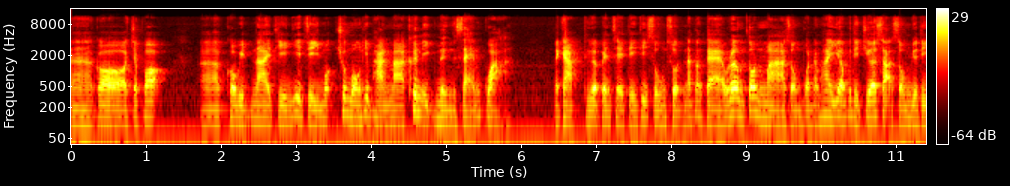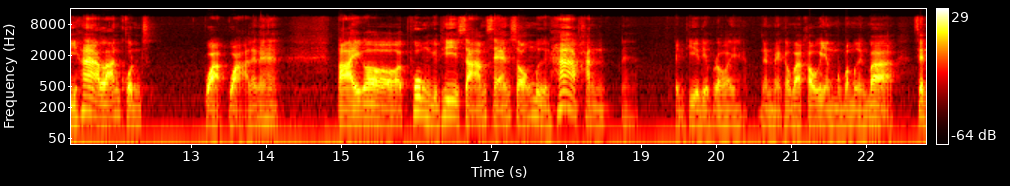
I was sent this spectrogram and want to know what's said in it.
นะก็เฉพาะ โควิด -19 24 ชั่วโมงที่ผ่านมาขึ้นอีก 1 0 0 0 0แสนกว่านะครับถือว่าเป็นสถิติที่สูงสุดนับตั้งแต่เริ่มต้นมาส่งผลทำให้ยอดผู้ติดเชื้อสะสมอยู่ที่ 5 ล้านคนกว่ากว่าๆแล้วนะฮะตายก็พุ่งอยู่ที่ 3 2 5 0 0 0นะเป็นที่เรียบร้อย นั่นหมายความว่าเขาก็ยังประเมินว่าเส้น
